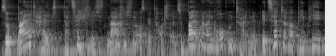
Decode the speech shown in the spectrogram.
sobald halt tatsächlich Nachrichten ausgetauscht werden, sobald man an Gruppen teilnimmt, etc. pp.,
